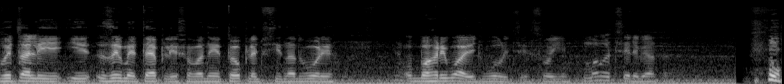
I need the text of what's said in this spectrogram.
в Італії і зими теплі, що вони топлять всі на дворі. Обогрівають вулиці свої. Молодці, ребята.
